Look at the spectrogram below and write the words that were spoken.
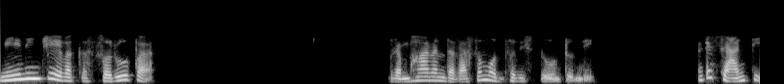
నీ నుంచే ఒక స్వరూప బ్రహ్మానంద రసం ఉద్భవిస్తూ ఉంటుంది. అంటే శాంతి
